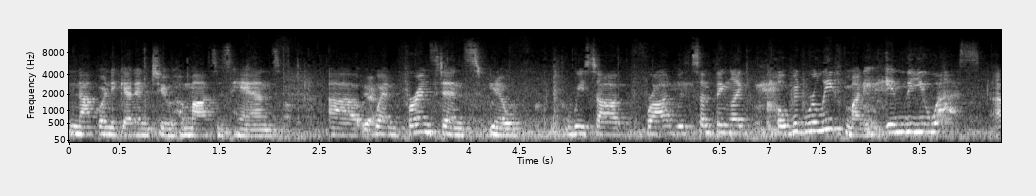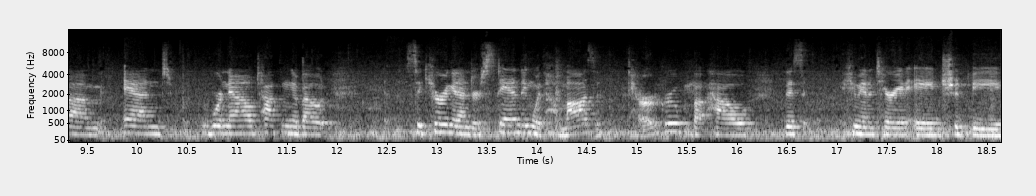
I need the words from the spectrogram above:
not going to get into Hamas's hands? Uh, Yeah. When, for instance, you know, we saw fraud with something like COVID relief money in the U.S. Um, and we're now talking about securing an understanding with Hamas, a terror group, about how this humanitarian aid should be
